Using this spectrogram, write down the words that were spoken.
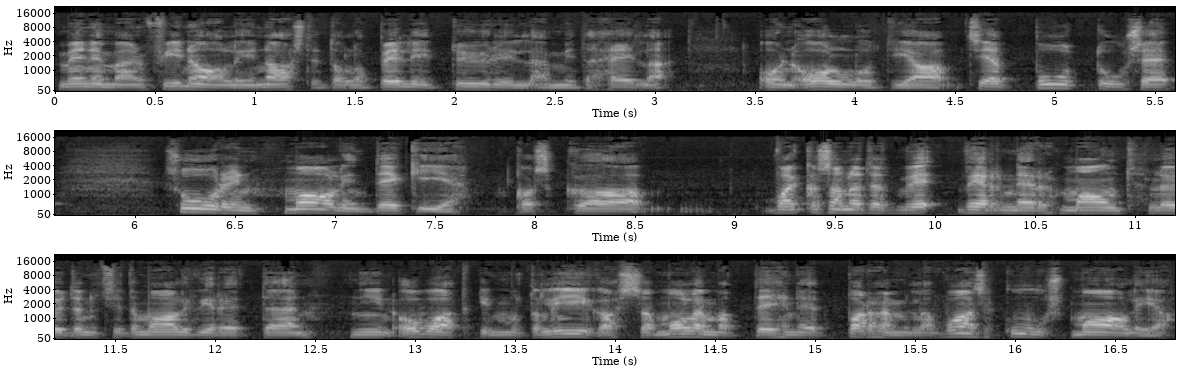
menemään finaaliin asti tuolla pelityylillä, mitä heillä on ollut. Ja sieltä puuttuu se suurin maalin tekijä, koska vaikka sanoit, että Werner Mount löytänyt sitä maalivirettään, niin ovatkin, mutta liigassa molemmat tehneet parhaimmillaan vaan se kuusi maalia.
